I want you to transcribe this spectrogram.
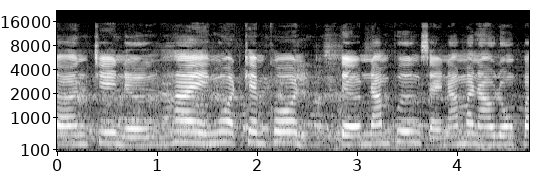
ตอนที่ 1 ให้งวดเข้มข้น เติมน้ำผึ้งใส่น้ำมะนาวลงไป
